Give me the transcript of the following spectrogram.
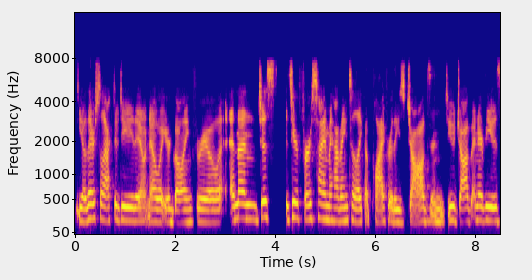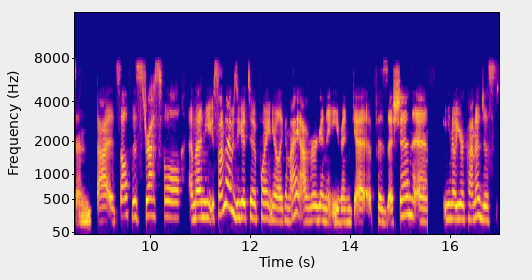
you know they're still active duty they don't know what you're going through and then just it's your first time having to like apply for these jobs and do job interviews and that itself is stressful. And then you sometimes you get to a point and you're like am i ever going to even get a position? And you know you're kind of just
